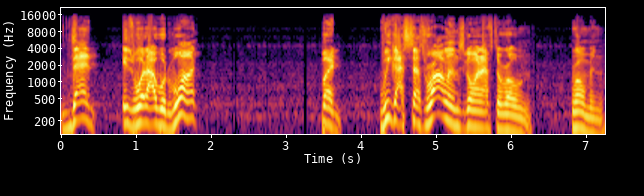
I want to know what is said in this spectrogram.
that is what I would want. But we got Seth Rollins going after Roman. Roman.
